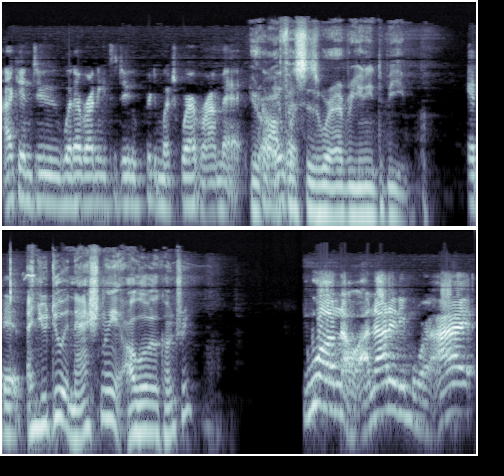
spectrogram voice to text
I can do whatever I need to do pretty much wherever I'm at. Your So office works. is wherever you need to be, It is. and you do it nationally, all over the country. Well, no, not anymore. I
